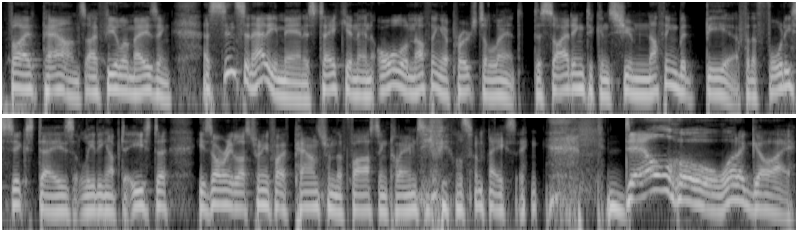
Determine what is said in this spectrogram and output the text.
five pounds. I feel amazing. A Cincinnati man has taken an all or nothing approach to Lent, deciding to consume nothing but beer for the 46 days leading up to Easter. He's already lost 25 pounds from the fast and claims he feels amazing. Del Hall, what a guy.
